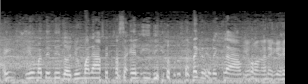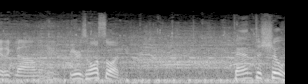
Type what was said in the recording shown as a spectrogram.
Ay, yung matindi doon, yung malapit pa sa LED yung nagre-reklamo. Yung mga nagre-reklamo. Here's Hoson. 10 to shoot.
